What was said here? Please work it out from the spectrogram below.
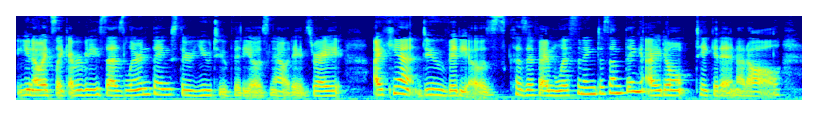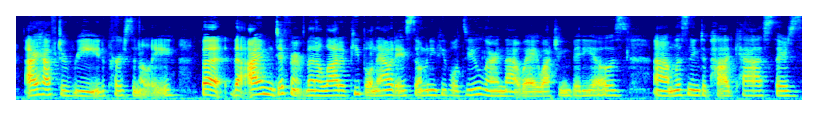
you know, it's like everybody says, learn things through YouTube videos nowadays, right? I can't do videos because if I'm listening to something, I don't take it in at all. I have to read personally. But that I'm different than a lot of people nowadays. So many people do learn that way, watching videos, um, listening to podcasts. There's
